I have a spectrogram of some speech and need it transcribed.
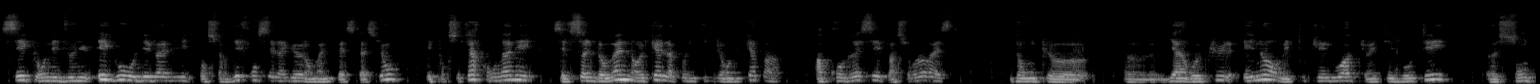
c'est qu'on est devenu égaux des valides pour se faire défoncer la gueule en manifestation et pour se faire condamner. C'est le seul domaine dans lequel la politique du handicap a, progressé, pas sur le reste. Donc, euh, euh, il y a un recul énorme et toutes les lois qui ont été votées sont,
